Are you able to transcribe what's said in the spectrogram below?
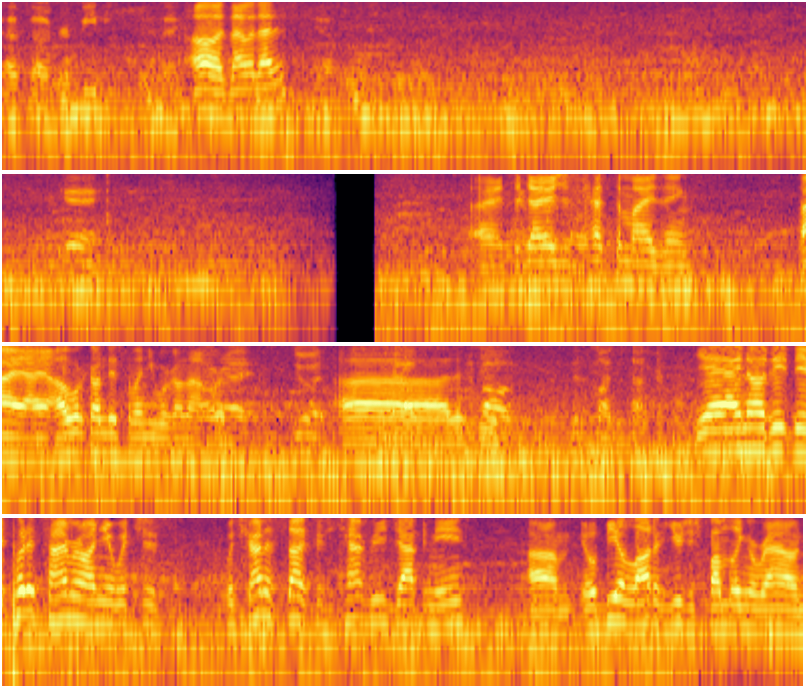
That's uh, graffiti, I think. Oh, is that what that is? Yeah. Okay. All right, so Dario's just customizing. All right, all right, I'll work on this one. You work on that All one. right, let's do it. Uh, let's see. This much time. Yeah, I know. They, they put a timer on you, which is which kind of sucks if you can't read Japanese. Um, it'll be a lot of you just fumbling around,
